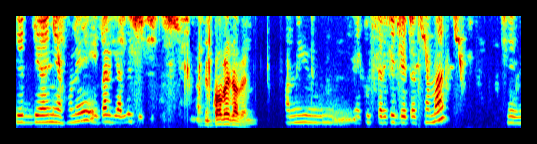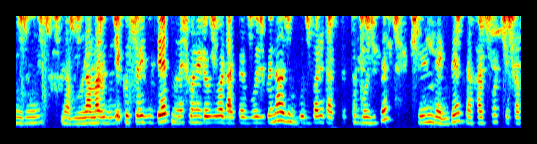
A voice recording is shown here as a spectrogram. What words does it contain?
ডেট দেয়নি এখনও এবার গেলে। আপনি কবে যাবেন? আমি একুশ তারিখে ডেট আছে আমার। একুশ তারিখের ডেট মানে শনি, রবিবার ডাক্তার বসবে না বুধবারে ডাক্তারটা বসবে দেখার পর চেক আপ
